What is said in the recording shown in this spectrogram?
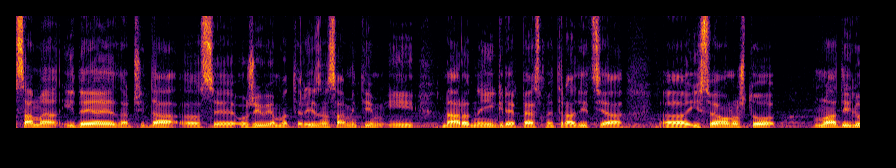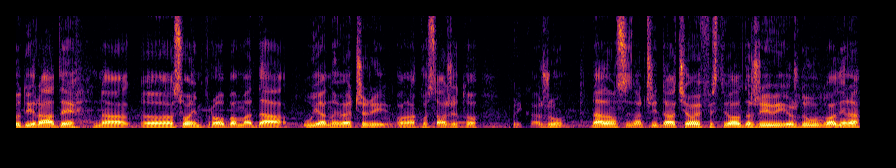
Sama ideja je znači da se oživi amaterizam, samim tim i narodne igre, pesme, tradicija i sve ono što mladi ljudi rade na svojim probama, da u jednoj večeri onako sažeto prikažu. Nadam se znači da će ovaj festival da živi još dugo godina.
